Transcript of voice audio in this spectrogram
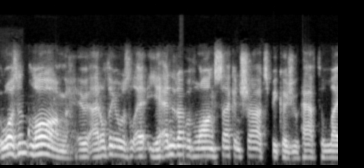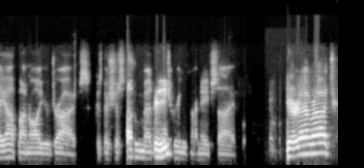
It wasn't long. It- I don't think it was. eh, You ended up with long second shots because you have to lay up on all your drives because there's just too many See? trees on each side. Hear that, Raj?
